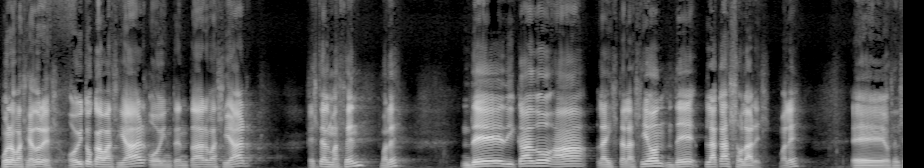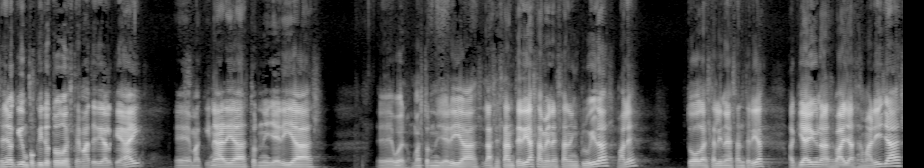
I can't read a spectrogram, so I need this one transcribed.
Bueno, vaciadores, hoy toca vaciar o intentar vaciar este almacén, ¿vale? Dedicado a la instalación de placas solares, ¿vale? Eh, os enseño aquí un poquito todo este material que hay. Eh, maquinarias, tornillerías, eh, bueno, más tornillerías. Las estanterías también están incluidas, ¿vale? Toda esta línea de estanterías. Aquí hay unas vallas amarillas,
